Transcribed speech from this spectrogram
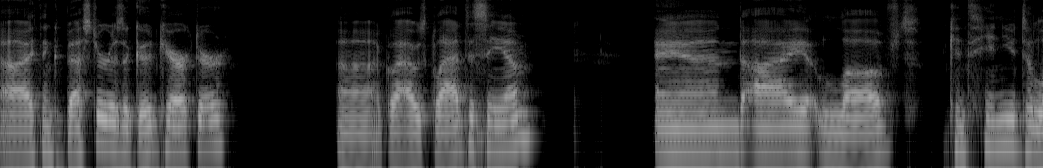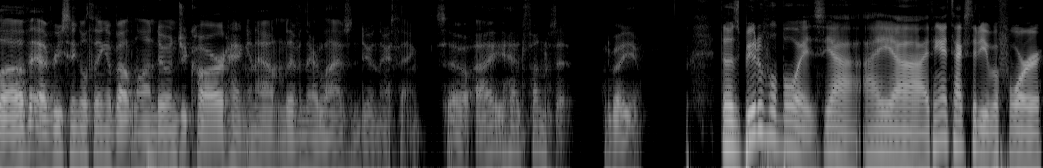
Uh, I think Bester is a good character. Uh, glad I was glad to see him, and I loved, continued to love every single thing about Londo and G'Kar hanging out and living their lives and doing their thing. So I had fun with it. What about you? Those beautiful boys. Yeah, I uh, I think I texted you before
